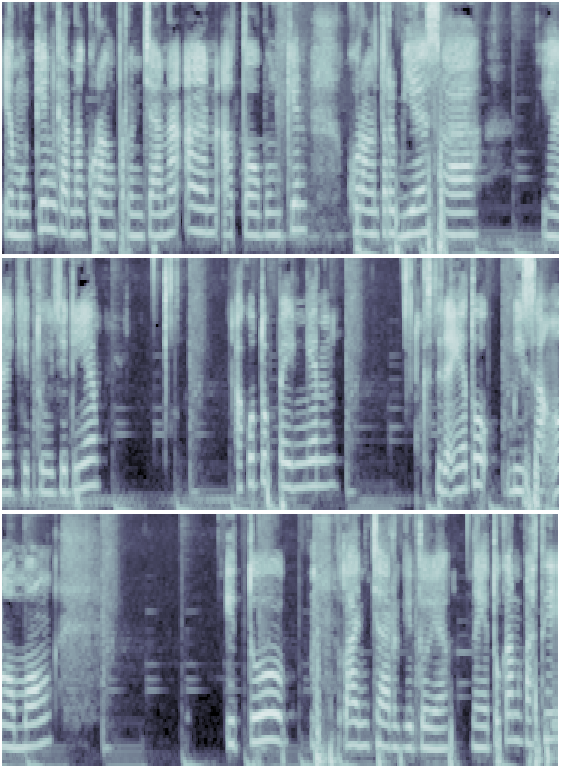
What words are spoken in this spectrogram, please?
ya mungkin karena kurang perencanaan atau mungkin kurang terbiasa ya gitu. Jadinya aku tuh pengen setidaknya tuh bisa ngomong itu lancar gitu ya. Nah, itu kan pasti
